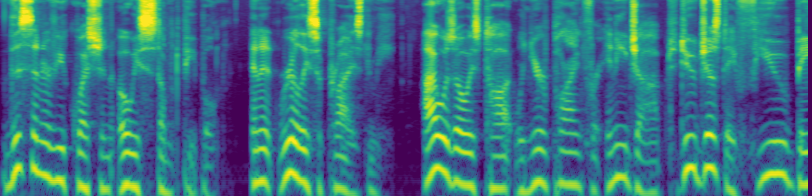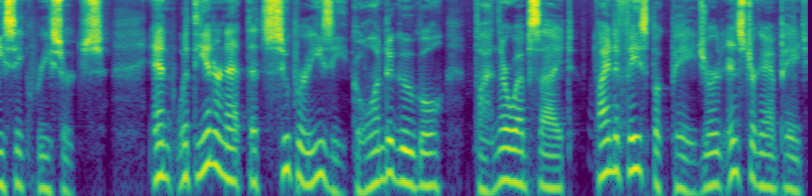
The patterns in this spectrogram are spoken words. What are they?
This interview question always stumped people, and it really surprised me. I was always taught when you're applying for any job to do just a few basic research. And with the internet, that's super easy. Go onto Google, find their website, find a Facebook page or an Instagram page,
